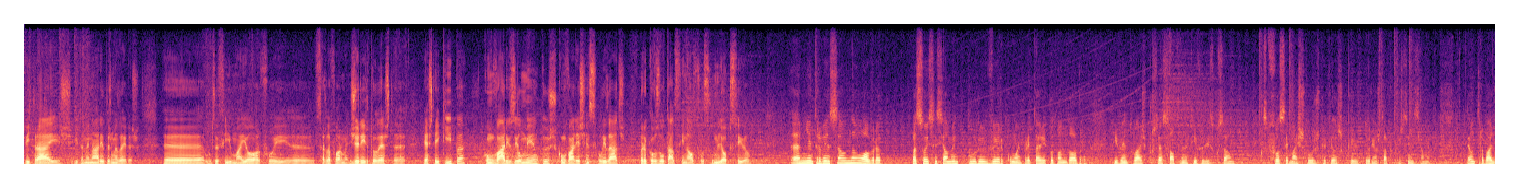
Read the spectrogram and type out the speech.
vitrais e também na área das madeiras. Uh, o desafio maior foi, uh, de certa forma, gerir toda esta, esta equipa, com vários elementos, com várias sensibilidades, para que o resultado final fosse o melhor possível. A minha intervenção na obra passou essencialmente por ver com a empreiteira e com o dono de obra eventuais processos alternativos de execução que fossem mais seguros que aqueles que poderiam estar previstos inicialmente. É um trabalho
